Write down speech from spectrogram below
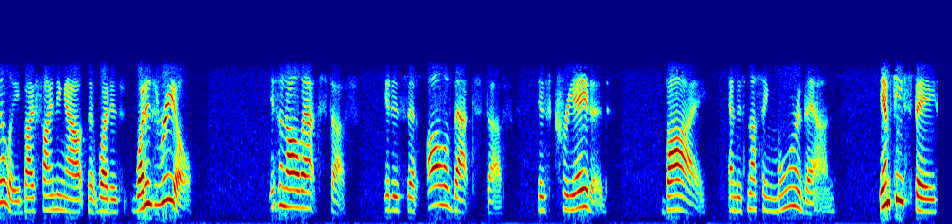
silly by finding out that what is what is real isn't all that stuff. It is that all of that stuff is created by and is nothing more than empty space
